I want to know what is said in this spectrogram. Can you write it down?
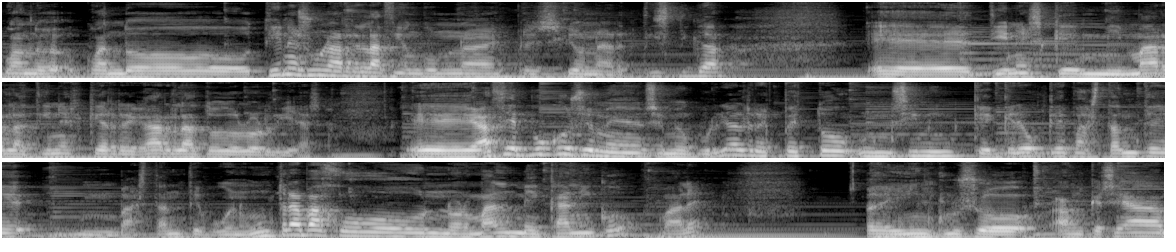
cuando, cuando tienes una relación con una expresión artística, eh, tienes que mimarla, tienes que regarla todos los días. Eh, hace poco se me, se me, ocurrió al respecto un símil que creo que es bastante, bastante bueno. Un trabajo normal mecánico, ¿vale? Eh, incluso aunque sea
